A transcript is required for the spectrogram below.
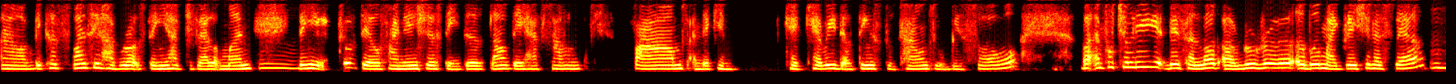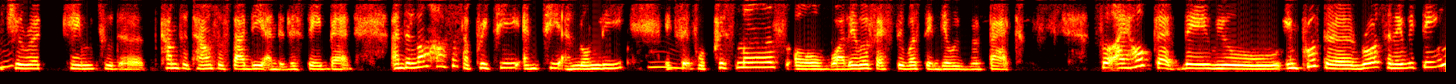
Uh, because once you have roads, then you have development. Mm. Then you improve their financial status. Now they have some farms and they can can carry their things to town to be sold. But unfortunately, there's a lot of rural urban migration as well. Mhm. Children came to the come to towns to study and they stay back. And the longhouses are pretty empty and lonely, Mm. except for Christmas or whatever festivals, then they will be back. So I hope that they will improve the roads and everything.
